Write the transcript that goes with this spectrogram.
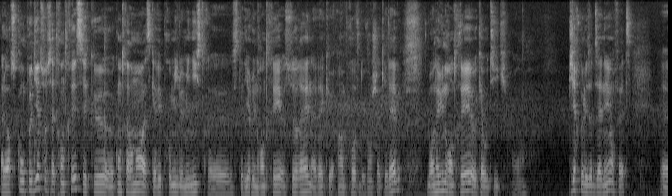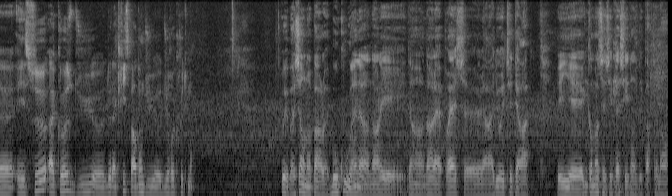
Alors, ce qu'on peut dire sur cette rentrée, c'est que, euh, contrairement à ce qu'avait promis le ministre, euh, c'est-à-dire une rentrée euh, sereine avec un prof devant chaque élève, on a eu une rentrée chaotique. Pire que les autres années, en fait. et ce, à cause du, de la crise pardon, du, du recrutement. Oui, bah ça, on en parle beaucoup hein, dans, dans, les, dans, dans la presse, la radio, etc. Et euh, comment ça s'est passé dans ce département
